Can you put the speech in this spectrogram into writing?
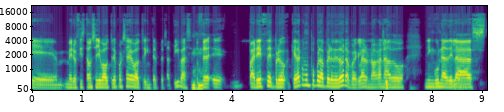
eh, Mero se ha llevado tres porque se ha llevado tres interpretativas. Entonces, eh, parece, pero queda como un poco la perdedora, porque claro, no ha ganado ninguna de las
